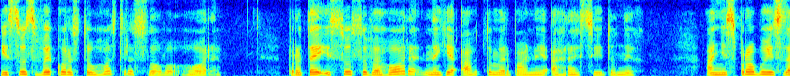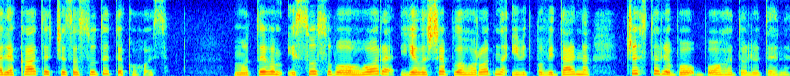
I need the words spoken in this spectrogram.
Ісус використав гостре слово горе. Проте Ісусове горе не є актом вербальної агресії до них, ані спробує залякати чи засудити когось. Мотивом Ісусового горя є лише благородна і відповідальна чиста любов Бога до людини,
